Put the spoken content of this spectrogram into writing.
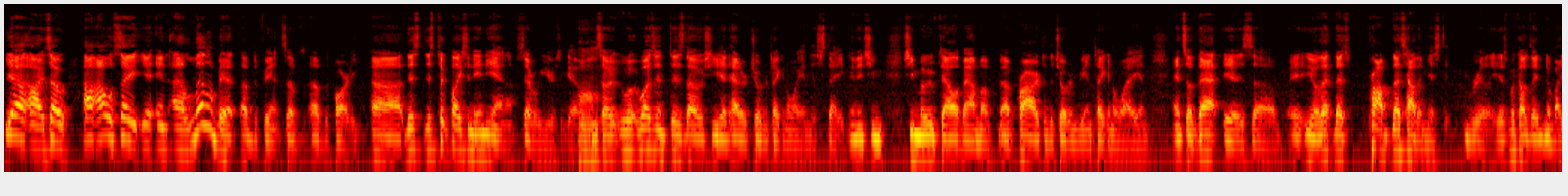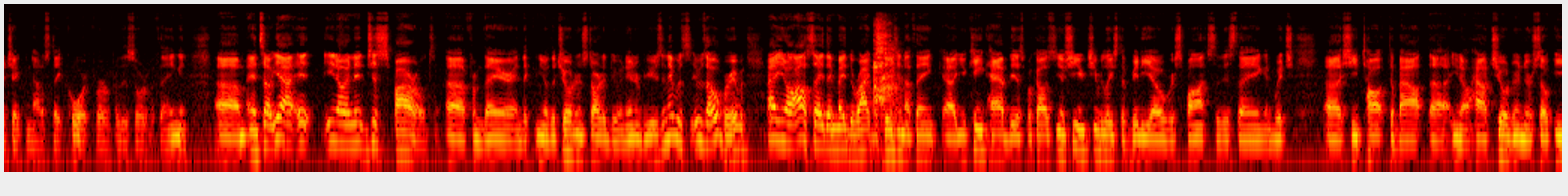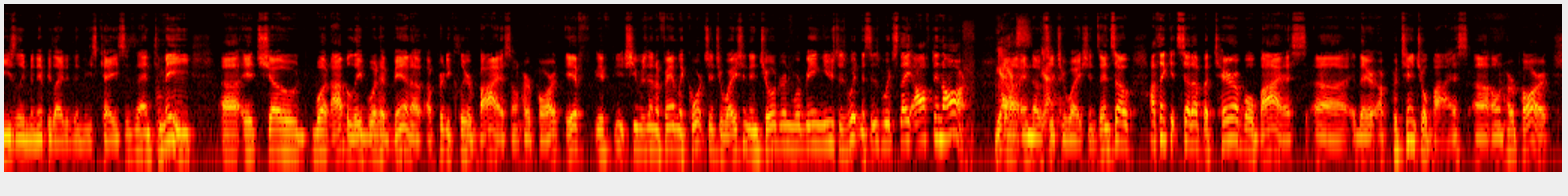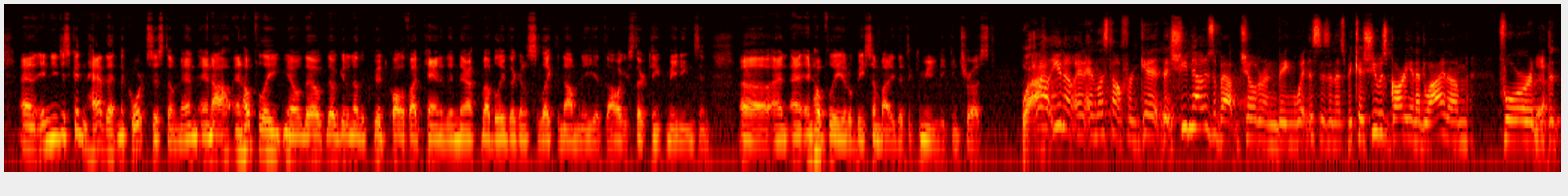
yeah. All right. So I, I, will say, in a little bit of defense of, of the party, uh, this this took place in Indiana several years ago, mm. and so it wasn't as though she had had her children taken away in this state, and then she she moved to Alabama uh, prior to the children being taken away, and and so that is, uh, you know, that that's prob that's how they missed it really. Is because they nobody checked in out of state court for for this sort of a thing. And um, and so yeah it you know and it just spiraled uh, from there. And the you know the children started doing interviews and it was it was over. It was uh, you know I'll say they made the right decision I think. Uh, you can't have this because you know she she released a video response to this thing in which uh, she talked about uh, you know how children are so easily manipulated in these cases. And to mm-hmm. me uh, it showed what I believe would have been a, a, pretty clear bias on her part if if she was in a family court situation and children were being used as witnesses, which they often are. Yes. Uh, in those yeah. situations. And so I think it set up a terrible bias uh, there, a potential bias uh, on her part, and and you just couldn't have that in the court system. And and I, and hopefully you know they'll they'll get another good qualified candidate in there. I believe they're going to select the nominee at the August 13th meetings, and uh, and and hopefully it'll be somebody that the community can trust. Well, well, you know, and, and, let's not forget that she knows about children being witnesses in this because she was guardian ad litem for yeah. the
